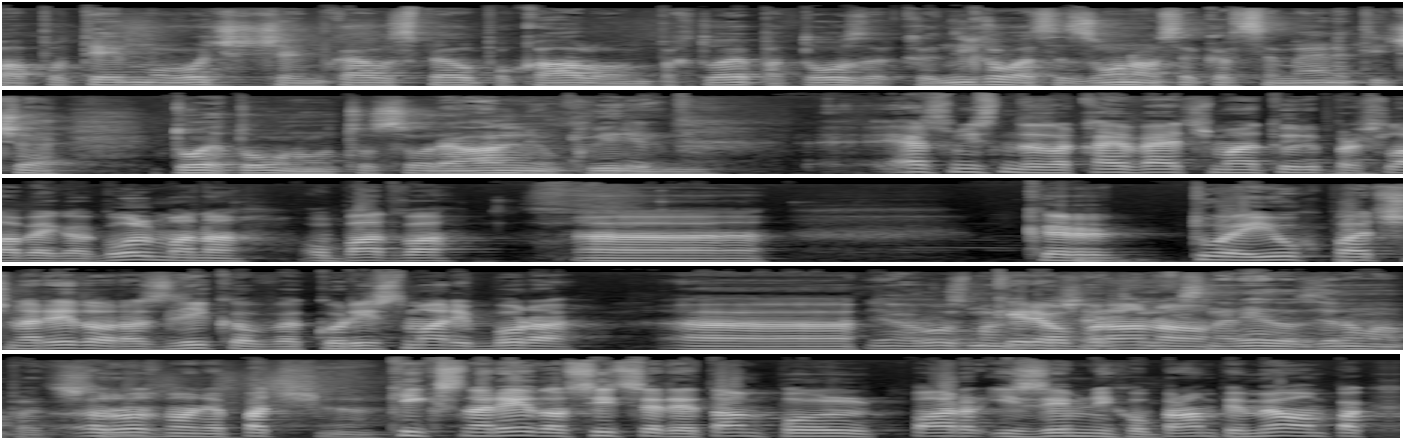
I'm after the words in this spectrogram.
pa potem mogoče, če jim kaj uspe v pokalu, ampak to je pa to, ker njihova sezona, vse kar se mene tiče, to je to, no, to so realni okvirji. No. Jaz mislim, da zakaj več imajo tudi preslabega Golmana, oba dva. Uh, ker tu je jug pač naredil razliko v korist Maribora. Uh, ja, Rozman je obrano. Pač, Rozman je pač ja. kiks naredil, sicer je tam pol par izjemnih obramb imel, ampak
